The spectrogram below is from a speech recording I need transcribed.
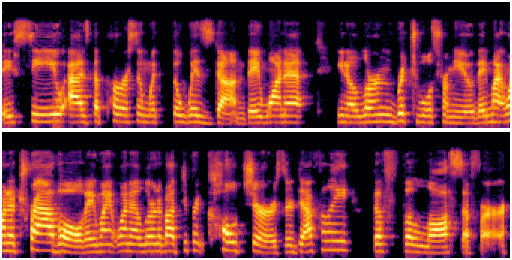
They see you as the person with the wisdom. They want to, you know, learn rituals from you. They might want to travel. They might want to learn about different cultures. They're definitely the philosopher.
